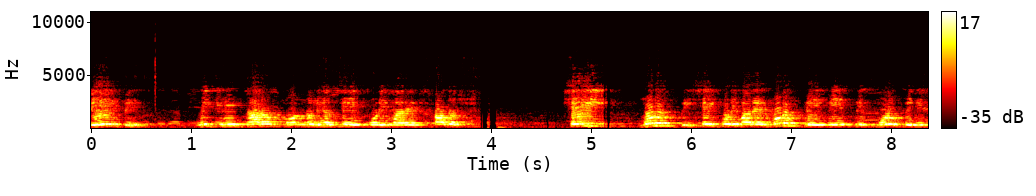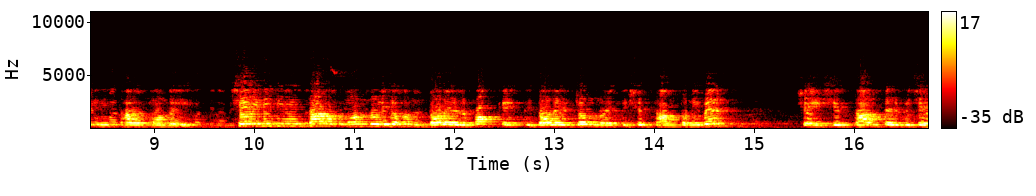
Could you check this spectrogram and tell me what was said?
বিএনপি নীতি নির্ধারক মন্ডলী হচ্ছে এই পরিবারের সদস্য, সেই মুরব্বী, সেই পরিবারের মুরব্বী, বিএনপির মুরব্বী নীতি নির্ধারক মন্ডলী সেই নীতি নির্ধারক মন্ডলী যখন দলের পক্ষে একটি দলের জন্য একটি সিদ্ধান্ত নেবেন, সেই সিদ্ধান্তের পিছে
